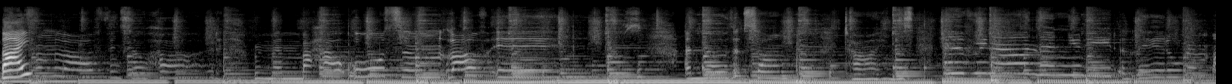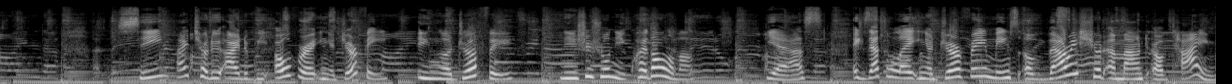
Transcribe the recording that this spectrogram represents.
Bye. See, I told you I'd be over in a jiffy. In a jiffy? 你是说你快到了吗？Yes, exactly. In a jiffy means a very short amount of time.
